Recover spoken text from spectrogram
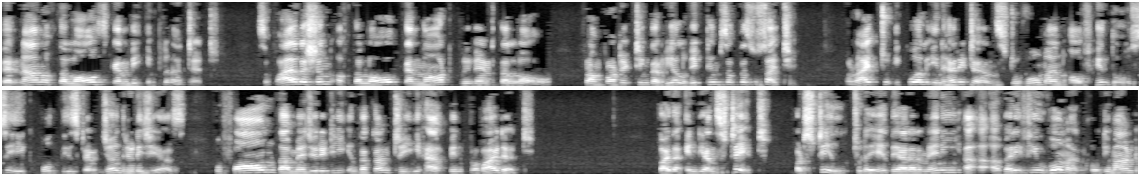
then none of the laws can be implemented. So violation of the law cannot prevent the law from protecting the real victims of the society. Right to equal inheritance to women of Hindu, Sikh, Buddhist and Jain religions who form the majority in the country have been provided by the Indian state. But still, today there are many, uh, very few women who demand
